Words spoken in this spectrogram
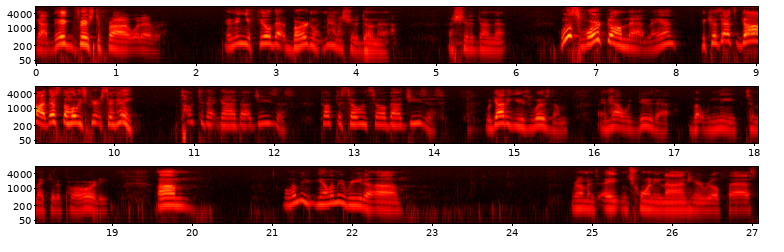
Got big fish to fry or whatever. And then you feel that burden like, man, I should have done that. I should have done that. Let's work on that, man. Because that's God. That's the Holy Spirit saying, hey, talk to that guy about Jesus. Talk to so and so about Jesus. We got to use wisdom in how we do that, but we need to make it a priority. Um, well, let me, know, let me read uh, Romans 8 and 29 here real fast.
